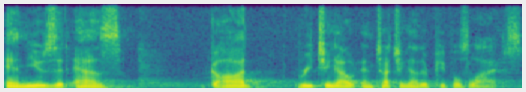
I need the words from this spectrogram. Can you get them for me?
and use it as God reaching out and touching other people's lives.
